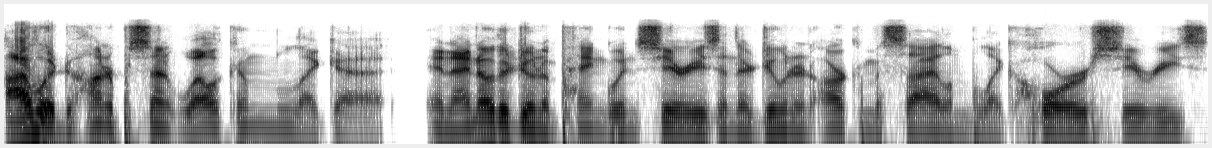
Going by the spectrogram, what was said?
I would 100% welcome like a, and I know they're doing a Penguin series and they're doing an Arkham Asylum like horror series,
